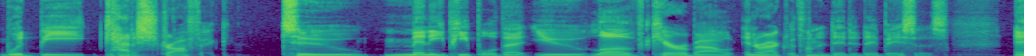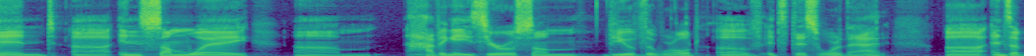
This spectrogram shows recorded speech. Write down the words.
would be catastrophic to many people that you love, care about, interact with on a day to day basis. And uh, in some way, um, having a zero sum view of the world of it's this or that uh, ends up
